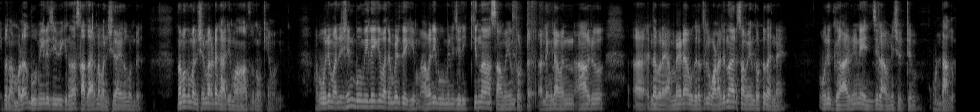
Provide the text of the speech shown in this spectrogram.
ഇപ്പോൾ നമ്മൾ ഭൂമിയിൽ ജീവിക്കുന്ന സാധാരണ മനുഷ്യരായതുകൊണ്ട് നമുക്ക് മനുഷ്യന്മാരുടെ കാര്യം മാത്രം നോക്കിയാൽ മതി. അപ്പോൾ ഒരു മനുഷ്യൻ ഭൂമിയിലേക്ക് വരുമ്പോഴത്തേക്കും അവൻ ഈ ഭൂമിയിൽ ജനിക്കുന്ന ആ സമയം തൊട്ട് അല്ലെങ്കിൽ അവൻ ആ ഒരു എന്താ പറയുക അമ്മയുടെ ഉദരത്തിൽ വളരുന്ന ആ ഒരു സമയം തൊട്ട് തന്നെ ഒരു ഗാർഡിയൻ ഏഞ്ചൽ അവന് ചുറ്റും ഉണ്ടാകും.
